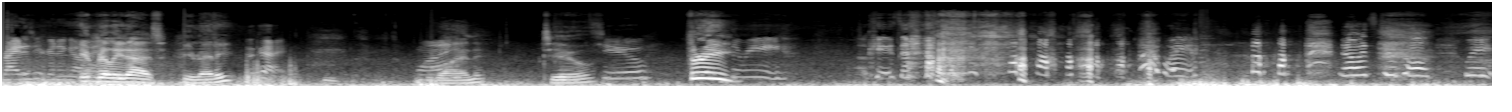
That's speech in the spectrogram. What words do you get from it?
right as you're gonna go? It in? really does. You ready? Okay. One, One, two, two, three. three. Okay, it's not Wait. no, it's too cold. Wait.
